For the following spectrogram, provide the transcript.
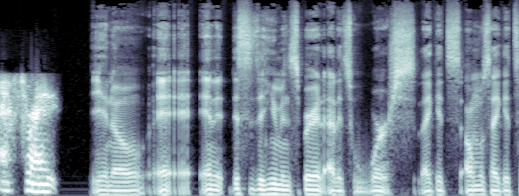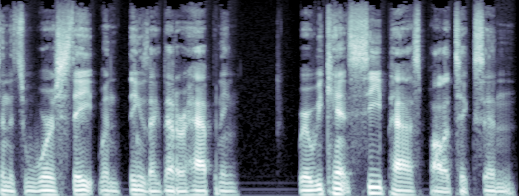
That's right. you know, and, and it, this is the human spirit at its worst. Like it's almost like it's in its worst state when things like that are happening, where we can't see past politics and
